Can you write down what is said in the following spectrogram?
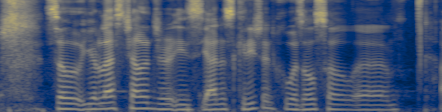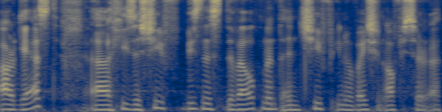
so your last challenger is Janus Križan, who was also um, our guest. Uh, he's a chief business development and chief innovation officer at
